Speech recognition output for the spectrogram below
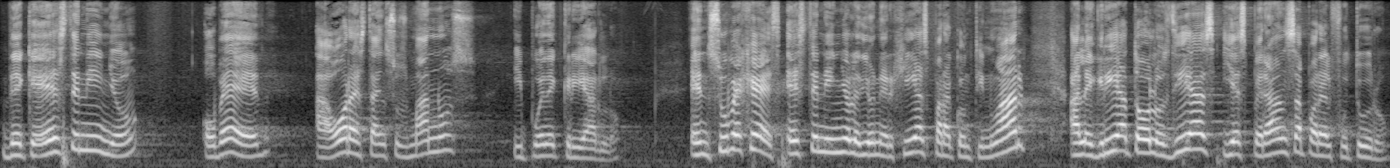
de que este niño, Obed, ahora está en sus manos y puede criarlo. En su vejez, este niño le dio energías para continuar, alegría todos los días y esperanza para el futuro.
